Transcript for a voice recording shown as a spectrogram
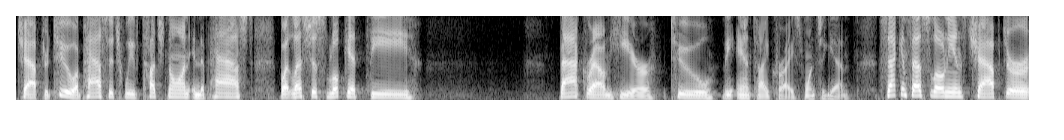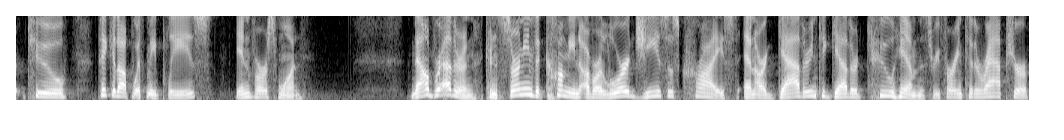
chapter 2, a passage we've touched on in the past, but let's just look at the background here to the Antichrist once again. Second Thessalonians chapter 2, pick it up with me, please in verse 1. Now, brethren, concerning the coming of our Lord Jesus Christ and our gathering together to him, this referring to the rapture,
